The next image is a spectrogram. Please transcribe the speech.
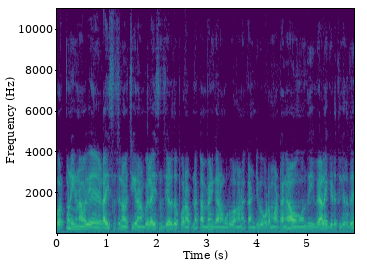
ஒர்க் பண்ணிக்கிறேன் நான் லைசன்ஸ் நான் வச்சுக்கிறேன் நான் போய் லைசன்ஸ் எழுத போகிறேன் அப்படின்னா கம்பெனிக்காரங்க விடுவாங்கன்னா கண்டிப்பாக விட மாட்டாங்க அவங்க வந்து வேலைக்கு எடுத்துக்கிறது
